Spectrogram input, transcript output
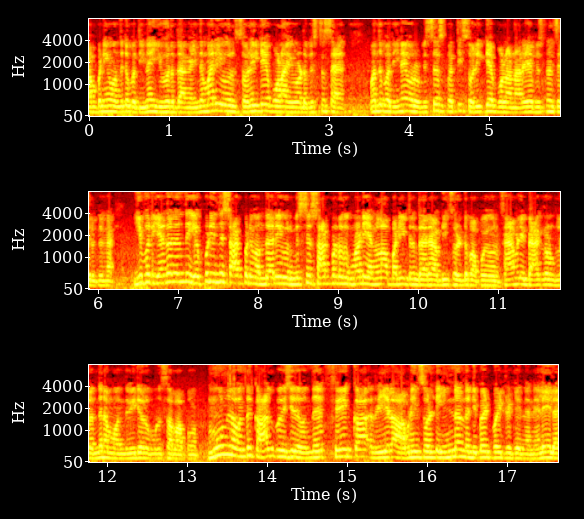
கம்பெனியும் வந்துட்டு பாத்தீங்கன்னா இவர் தாங்க இந்த மாதிரி இவர் சொல்லிட்டே போலாம். இவரோட பிசினஸ் வந்து பாத்தீங்கன்னா இவரோட பிசினஸ் பத்தி சொல்லிட்டே போலாம். நிறைய பிசினஸ் இருக்குங்க. இவர் எதுல இருந்து எப்படி இருந்து ஸ்டார்ட் பண்ணி வந்தாரு? இவர் பிசினஸ் ஸ்டார்ட் பண்றதுக்கு முன்னாடி என்னெல்லாம் பண்ணிட்டு இருந்தாரு அப்படின்னு சொல்லிட்டு பாப்போம் ஒரு ஃபேமிலி பேக்ரவுண்ட்ல இருந்து நம்ம இந்த வீடியோல முழுசா பார்ப்போம். மூணுல வந்து கால் பதிச்சது வந்து ஃபேக்கா ரியலா அப்படின்னு சொல்லிட்டு இன்னும் அந்த டிபேட் போயிட்டு இருக்க இந்த நிலையில.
